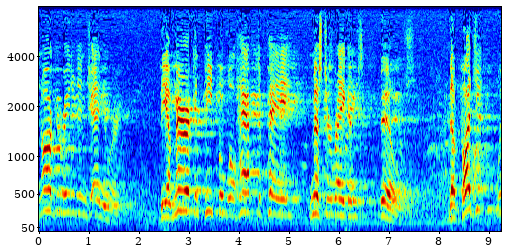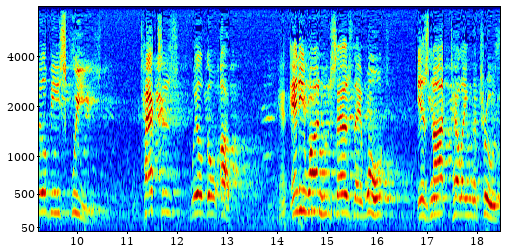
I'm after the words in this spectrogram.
inaugurated in January, the American people will have to pay Mr. Reagan's bills. The budget will be squeezed. Taxes will go up. And anyone who says they won't is not telling the truth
